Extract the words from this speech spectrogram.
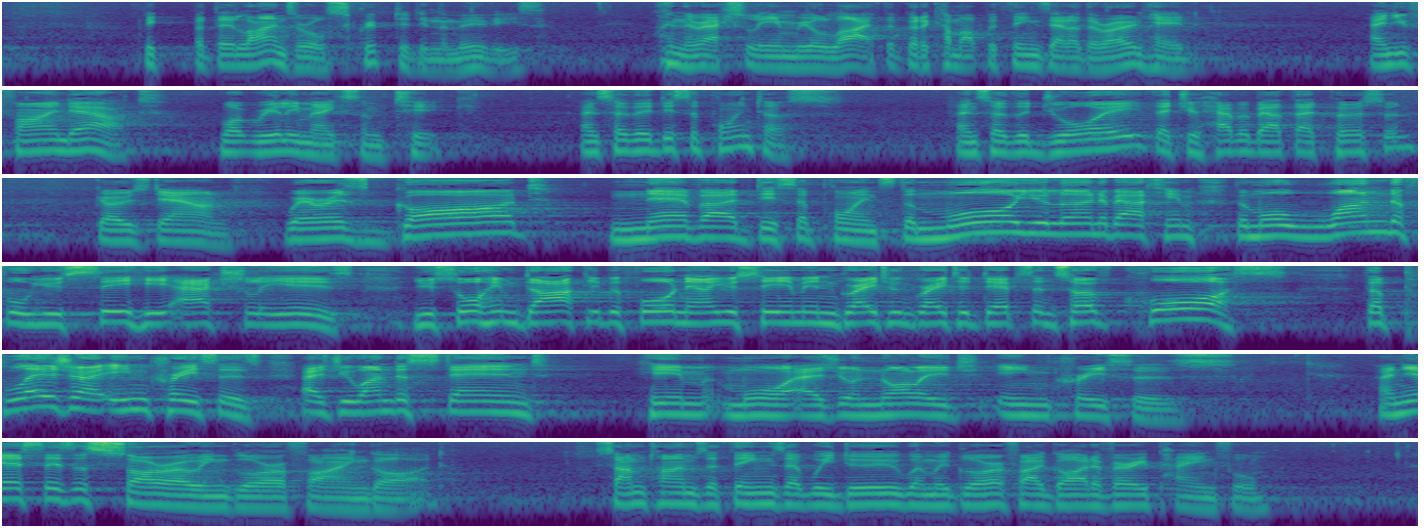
but their lines are all scripted in the movies. When they're actually in real life, they've got to come up with things out of their own head. And you find out what really makes them tick. And so they disappoint us. And so the joy that you have about that person goes down. Whereas God never disappoints. The more you learn about him, the more wonderful you see he actually is. You saw him darkly before, now you see him in greater and greater depths. And so, of course, the pleasure increases as you understand him more, as your knowledge increases. And yes, there's a sorrow in glorifying God. Sometimes the things that we do when we glorify God are very painful.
